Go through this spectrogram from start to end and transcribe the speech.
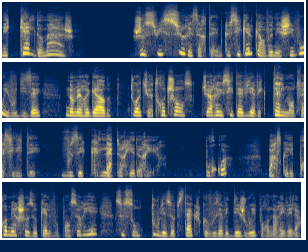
Mais quel dommage je suis sûre et certaine que si quelqu'un venait chez vous et vous disait Non mais regarde, toi tu as trop de chance, tu as réussi ta vie avec tellement de facilité, vous éclateriez de rire. Pourquoi? Parce que les premières choses auxquelles vous penseriez, ce sont tous les obstacles que vous avez déjoués pour en arriver là.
